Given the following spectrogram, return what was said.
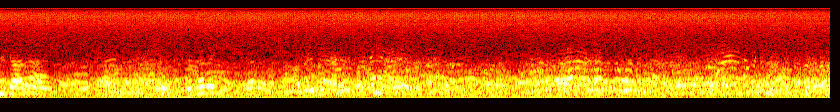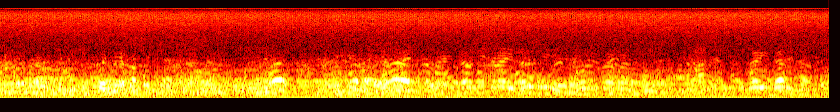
इधर इधर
